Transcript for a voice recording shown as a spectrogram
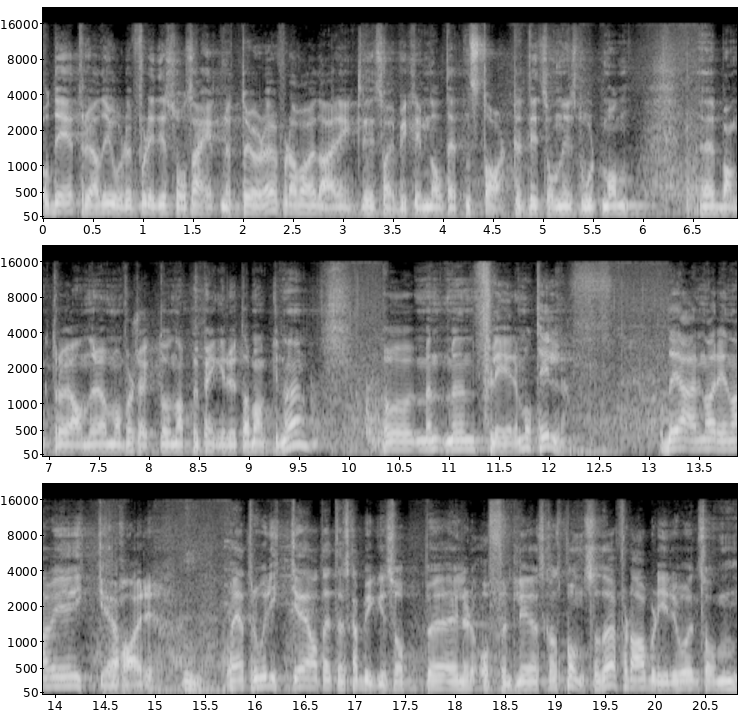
Og det tror jeg de gjorde fordi de så seg helt nødt til å gjøre det. For da var jo der egentlig cyberkriminaliteten startet litt sånn i stort monn. Eh, banktrojanere, og man forsøkte å nappe penger ut av bankene. Og, men, men, flere må til. Og Det er en arena vi ikke har. Og jeg tror ikke at dette skal bygges opp, eh, eller det offentlige skal sponse det, for da blir det jo en sånn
